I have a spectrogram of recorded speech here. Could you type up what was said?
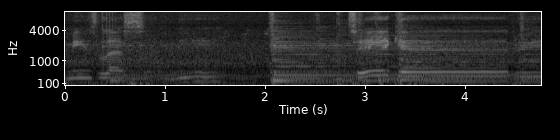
means less of me. Take everything.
